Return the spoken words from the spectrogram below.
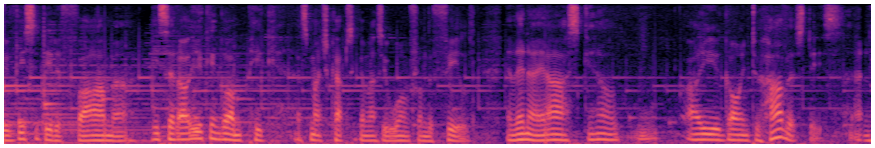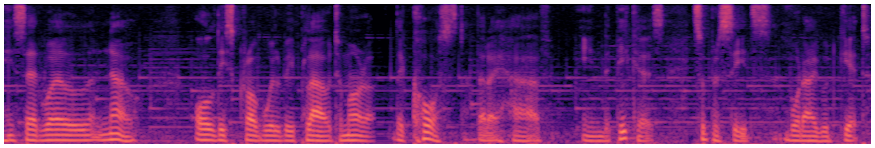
we visited a farmer. He said, oh, you can go and pick as much capsicum as you want from the field. And then I asked, you know, are you going to harvest this? And he said, well, no. All this crop will be plowed tomorrow. The cost that I have in the pickers supersedes what I would get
